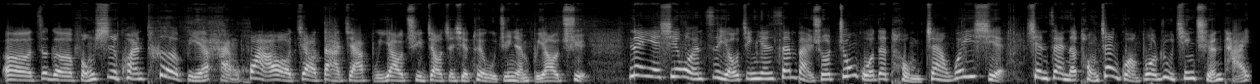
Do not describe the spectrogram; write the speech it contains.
呃，这个冯世宽特别喊话哦，叫大家不要去，叫这些退伍军人不要去。内页新闻自由今天三版说，中国的统战威胁，现在呢，统战广播入侵全台，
